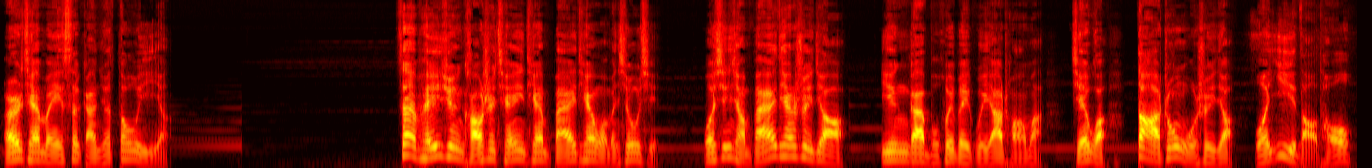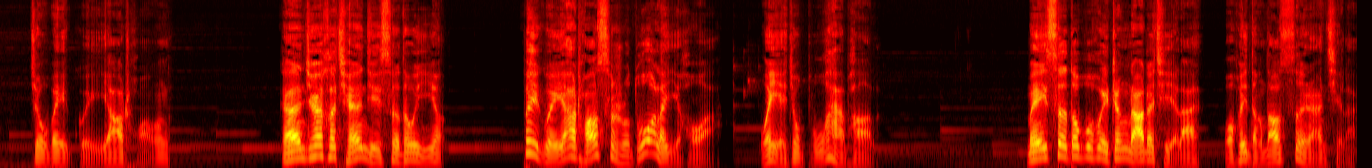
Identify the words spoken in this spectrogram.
而且每次感觉都一样。在培训考试前一天白天，我们休息，我心想白天睡觉应该不会被鬼压床吧？结果大中午睡觉，我一倒头就被鬼压床了。感觉和前几次都一样，被鬼压床次数多了以后啊，我也就不害怕了。每次都不会挣扎着起来，我会等到自然起来。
